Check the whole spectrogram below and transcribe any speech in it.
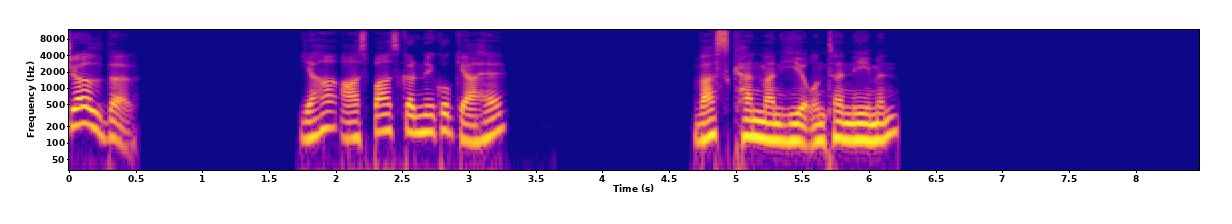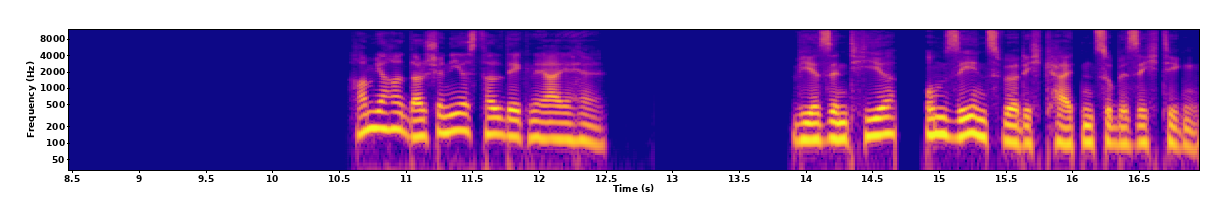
चल दर यहाँ आसपास करने को क्या है Was kann man hier unternehmen? हम यहाँ दर्शनीय स्थल देखने आए हैं Wir sind hier, um Sehenswürdigkeiten zu besichtigen.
